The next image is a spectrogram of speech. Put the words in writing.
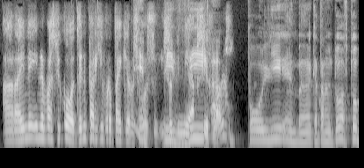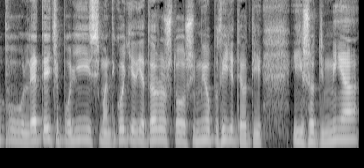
Άρα είναι, είναι βασικό. Δεν υπάρχει Ευρωπαϊκή Ένωση χωρίς ισοτιμία ψήφων. Πολύ ε, κατανοητό αυτό που λέτε και πολύ σημαντικό και ιδιαίτερο στο σημείο που θίγεται ότι η ισοτιμία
